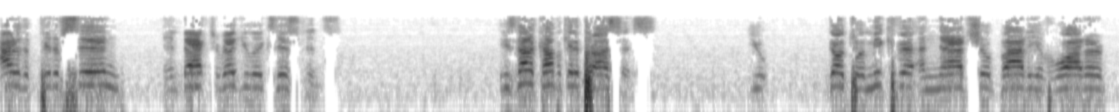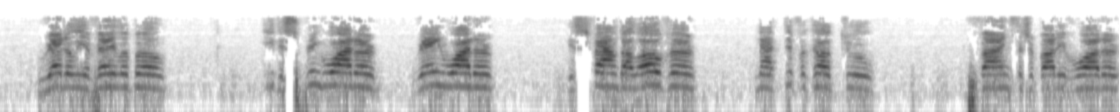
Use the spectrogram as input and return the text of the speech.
out of the pit of sin and back to regular existence. It is not a complicated process. You go to a mikveh, a natural body of water, readily available, either spring water, rainwater, is found all over, not difficult to find such a body of water.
